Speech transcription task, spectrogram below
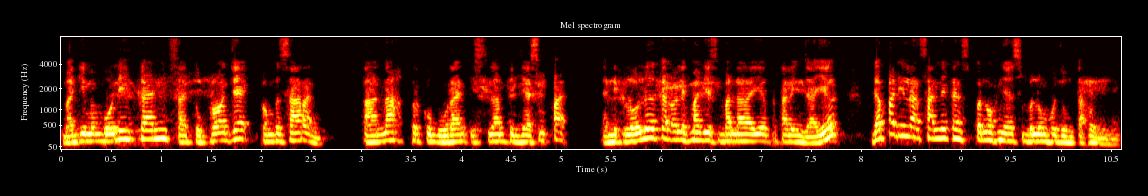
bagi membolehkan satu projek pembesaran tanah perkuburan Islam PJS 4 yang dikelolakan oleh Majlis Bandaraya Petaling Jaya dapat dilaksanakan sepenuhnya sebelum hujung tahun ini.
